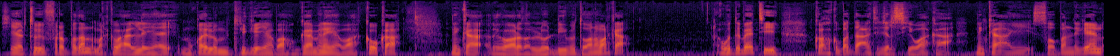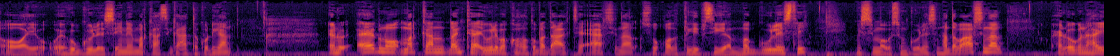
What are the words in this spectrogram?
ciyaartooy fara badan. Marka waxaa la leeyahay muqaylo madrigi ayaabaa hogaaminaya ma kowka ninka rigoorada loo dhiibi doono. Marka ugu dambeetii kooxda kubadda cagta chelsea waa ka ninka ayay soo bandhigeen oo ay ku guuleysay inay markaasi gacanta ku dhigaan. Anu eegno markan dhanka weliba kooxda kubadda cagta arsenal suuqooda kaliibsiga ma guuleystay mise ma uusan guuleysan. Haddaba arsenal waxaan ognahay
